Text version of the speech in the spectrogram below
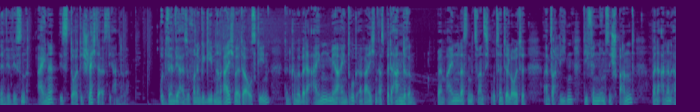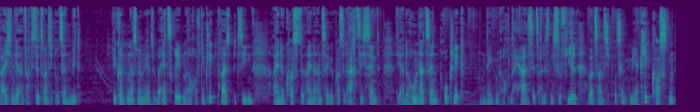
denn wir wissen, eine ist deutlich schlechter als die andere. Und wenn wir also von einer gegebenen Reichweite ausgehen, dann können wir bei der einen mehr Eindruck erreichen als bei der anderen. Beim einen lassen wir 20 Prozent der Leute einfach liegen, die finden uns nicht spannend, bei der anderen erreichen wir einfach diese 20 Prozent mit. Wir könnten das, wenn wir jetzt über Ads reden, auch auf den Klickpreis beziehen. Eine, kostet, eine Anzeige kostet 80 Cent, die andere 100 Cent pro Klick. Und denken wir auch, naja, ist jetzt alles nicht so viel, aber 20 Prozent mehr Klickkosten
